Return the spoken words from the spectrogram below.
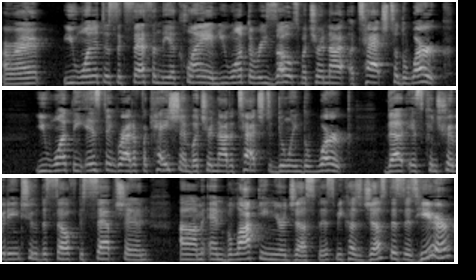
All right. You wanted the success and the acclaim. You want the results, but you're not attached to the work. You want the instant gratification, but you're not attached to doing the work that is contributing to the self deception um, and blocking your justice because justice is here,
